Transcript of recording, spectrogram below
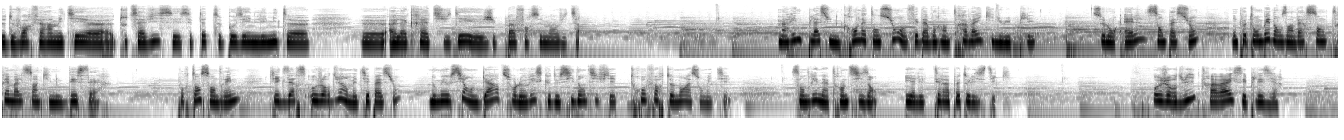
devoir faire un métier toute sa vie. C'est, c'est peut-être se poser une limite à la créativité et j'ai pas forcément envie de ça. Marine place une grande attention au fait d'avoir un travail qui lui plaît. Selon elle, sans passion, on peut tomber dans un versant très malsain qui nous dessert. Pourtant, Sandrine, qui exerce aujourd'hui un métier passion, nous met aussi en garde sur le risque de s'identifier trop fortement à son métier. Sandrine a 36 ans et elle est thérapeute holistique. Aujourd'hui, travail, c'est plaisir.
